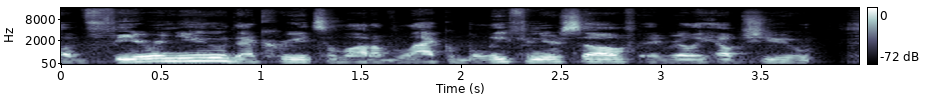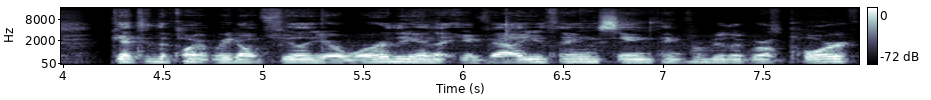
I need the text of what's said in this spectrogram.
of fear in you. That creates a lot of lack of belief in yourself. It really helps you get to the point where you don't feel you're worthy and that you value things. Same thing for people that grow poor.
